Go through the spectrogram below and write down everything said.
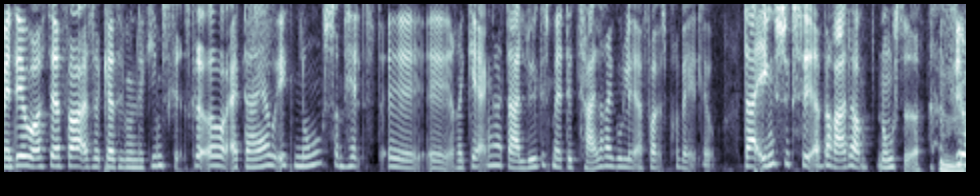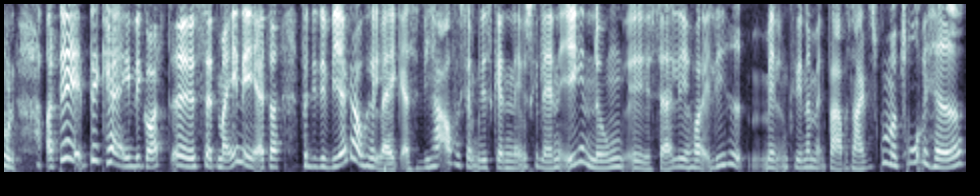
Men det er jo også derfor, altså Katharina Hakim skriver jo, at der er jo ikke nogen som helst øh, øh, regeringer, der er lykkes med at detaljregulere folks privatliv. Der er ingen succes at berette om nogen steder, mm. siger hun. Og det, det kan jeg egentlig godt øh, sætte mig ind i, altså, fordi det virker jo heller ikke. Altså, vi har jo for eksempel i skandinaviske lande ikke nogen øh, særlig høj lighed mellem kvinder og mænd på arbejdsmarkedet. Det skulle man tro, vi havde,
